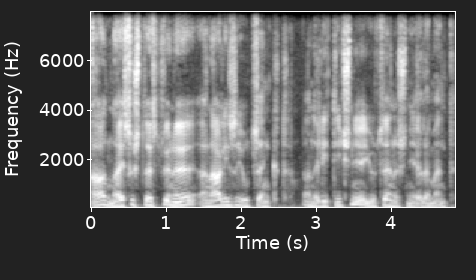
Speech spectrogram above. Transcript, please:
а най-същественият е анализа и оценката. Аналитичния и оценъчния елемент.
